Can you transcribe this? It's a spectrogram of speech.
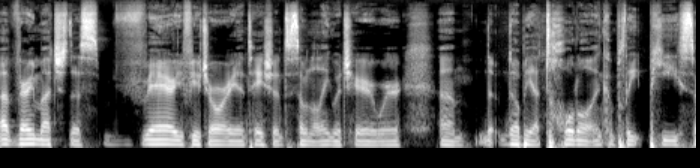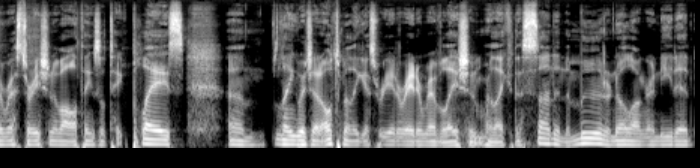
uh, very much this very future orientation to some of the language here, where um, there'll be a total and complete peace, a restoration of all things will take place. Um, language that ultimately gets reiterated in Revelation, where like the sun and the moon are no longer needed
